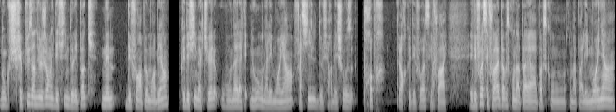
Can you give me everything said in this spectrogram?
Donc je serais plus indulgent avec des films de l'époque, même des fois un peu moins bien. que des films actuels où on a la techno, on a les moyens faciles de faire des choses propres, alors que des fois c'est foiré. Et des fois c'est foiré pas parce qu'on n'a pas, la- pas parce qu'on qu'on n'a pas les moyens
